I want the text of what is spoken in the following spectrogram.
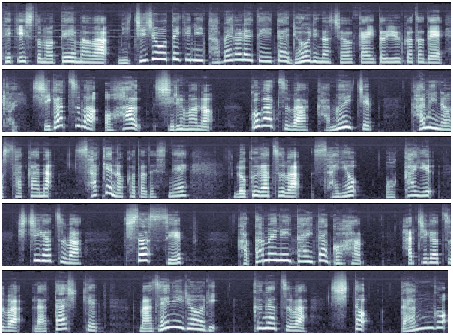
テキストのテーマは日常的に食べられていた料理の紹介ということで、はい。4月はおはう汁物。5月はカムイチェプ。神の魚鮭のことですね。6月はさよおかゆ7月はチサスエプ固めに炊いたご飯。8月はラタシケプ混ぜ煮料理。9月はしと団子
